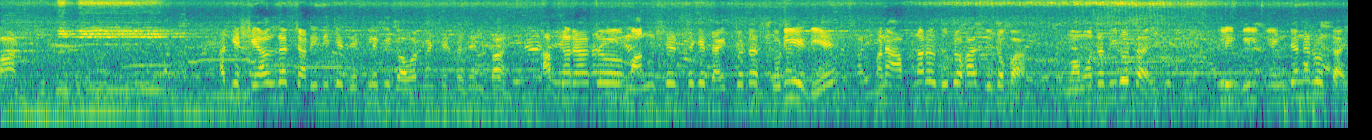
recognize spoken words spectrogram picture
পান আজকে শিয়ালদার চারিদিকে দেখলে কি গভর্নমেন্টের প্রেজেন্ট পান আপনারা তো মানুষের থেকে দায়িত্বটা সরিয়ে দিয়ে মানে আপনারও দুটো হাত দুটো পা। মমতাদিরও তাই বিল ক্লিন্টনেরও তাই।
